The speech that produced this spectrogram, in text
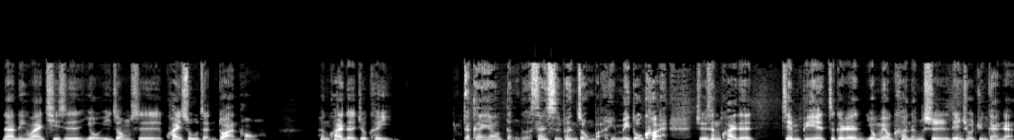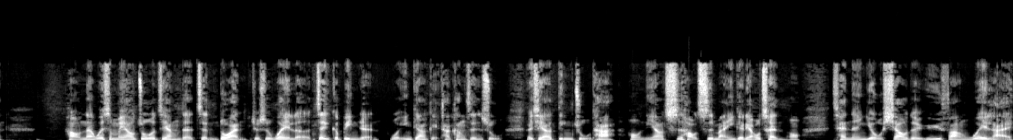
那另外，其实有一种是快速诊断，吼，很快的就可以，大概要等个三十分钟吧，也没多快，就是很快的鉴别这个人有没有可能是链球菌感染。好，那为什么要做这样的诊断？就是为了这个病人，我应该要给他抗生素，而且要叮嘱他哦，你要吃好吃满一个疗程哦，才能有效的预防未来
